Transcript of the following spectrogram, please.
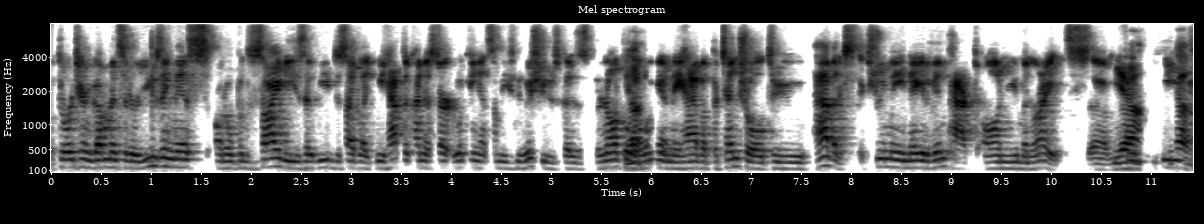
authoritarian governments that are using this on open societies that we've decided like we have to kind of start looking at some of these new issues because they're not going yeah. away and they have a potential to have an extremely negative impact on human rights. Um, yeah. Speech, yeah.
